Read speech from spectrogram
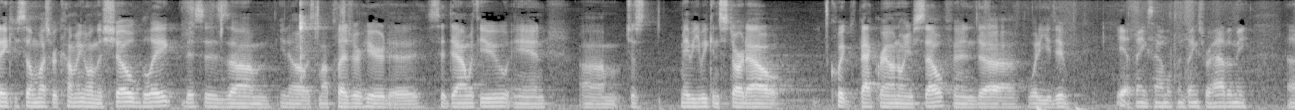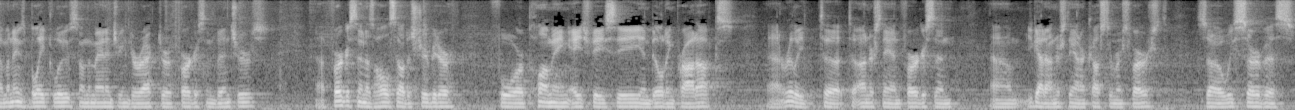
Thank you so much for coming on the show, Blake. This is, um, you know, it's my pleasure here to sit down with you and um, just maybe we can start out quick background on yourself and uh, what do you do? Yeah, thanks, Hamilton. Thanks for having me. Uh, my name is Blake Luce. I'm the managing director of Ferguson Ventures. Uh, Ferguson is a wholesale distributor for plumbing, HVAC, and building products. Uh, really, to, to understand Ferguson, um, you got to understand our customers first. So we service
